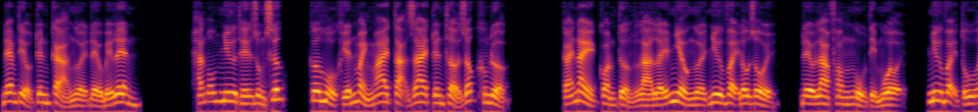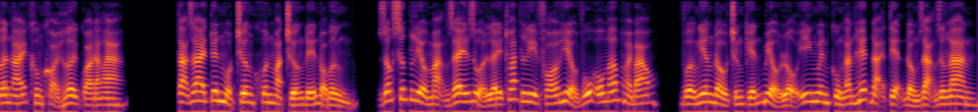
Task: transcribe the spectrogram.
đem tiểu tuyên cả người đều bế lên. Hắn ôm như thế dùng sức, cơ hồ khiến mảnh mai tạ giai tuyên thở dốc không được. Cái này còn tưởng là lấy nhiều người như vậy lâu rồi, đều là phòng ngủ tỉ muội, như vậy tú ân ái không khỏi hơi quá đáng a. Tạ giai tuyên một trương khuôn mặt trướng đến đỏ bừng, dốc sức liều mạng dây rủi lấy thoát ly phó hiểu vũ ôm ấp hoài bão vừa nghiêng đầu chứng kiến biểu lộ y nguyên cùng ăn hết đại tiện đồng dạng dương lan,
